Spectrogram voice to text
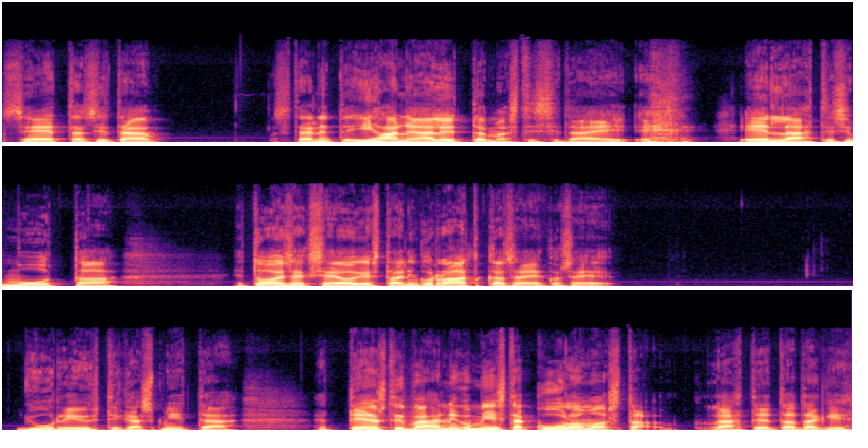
se, että sitä, sitä nyt ihan älyttömästi sitä ei, en lähtisi muuttaa. Ja toiseksi se oikeastaan niin ratkaiseeko se juuri yhtikäs mitään. Et tietysti vähän niin kuin mistä kulmasta lähtee tätäkin,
